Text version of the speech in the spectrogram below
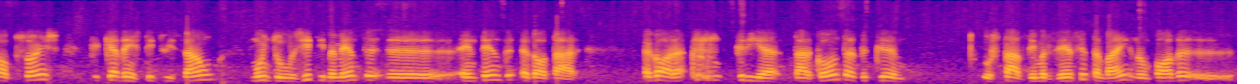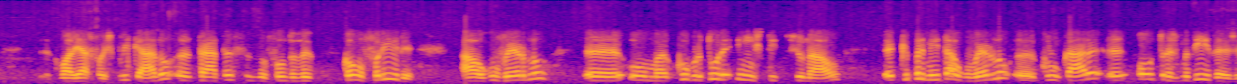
opções que cada instituição, muito legitimamente, eh, entende adotar. Agora, queria dar conta de que o estado de emergência também não pode, eh, como aliás foi explicado, eh, trata-se, no fundo, de conferir ao Governo eh, uma cobertura institucional eh, que permita ao Governo eh, colocar outras medidas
